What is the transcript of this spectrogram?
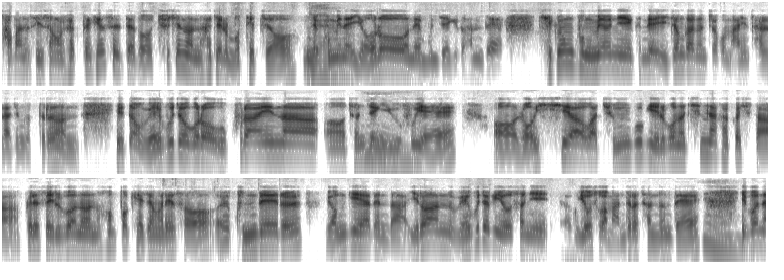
과반수 이상을 획득했을 때도 추진은 하지를 못했죠. 이제 네. 국민의 여론의 문제이기도 한데 지금 국면이 근데 이전과는 조금 많이 달라진 것들은 일단 외부적으로 우크라이나 어, 전쟁 음. 이후에 어, 러시아와 중국이 일본을 침략할 것이다. 그래서 일본은 헌법 개정을 해서 어, 군대를 명기해야 된다. 이러한 외부적인 요소니 요소가 만들어졌는데 음. 이번에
